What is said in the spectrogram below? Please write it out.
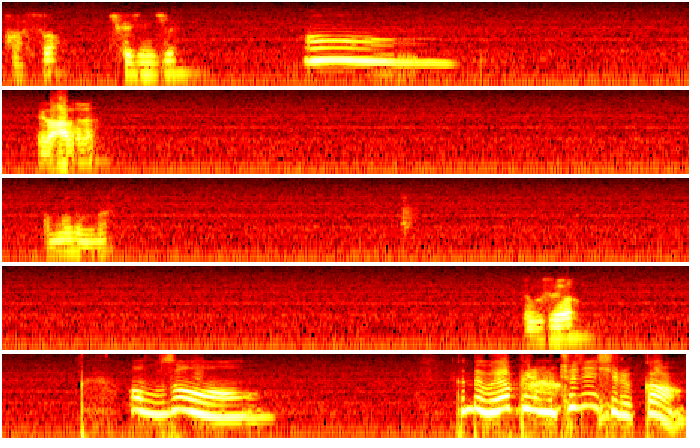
봤어? 최진실? 어. 내가 알아요? 안 묻었나? 여보세요? 어, 무서워. 근데 왜 하필이면 최진 씨를까?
